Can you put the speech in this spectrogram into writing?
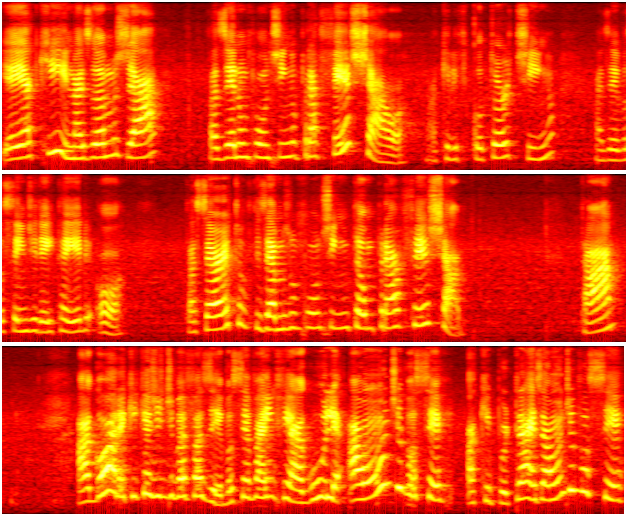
E aí, aqui, nós vamos já fazer um pontinho pra fechar, ó. Aqui ele ficou tortinho, mas aí você endireita ele, ó. Tá certo? Fizemos um pontinho, então, pra fechar, tá? Agora, o que, que a gente vai fazer? Você vai enfiar a agulha aonde você, aqui por trás, aonde você...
